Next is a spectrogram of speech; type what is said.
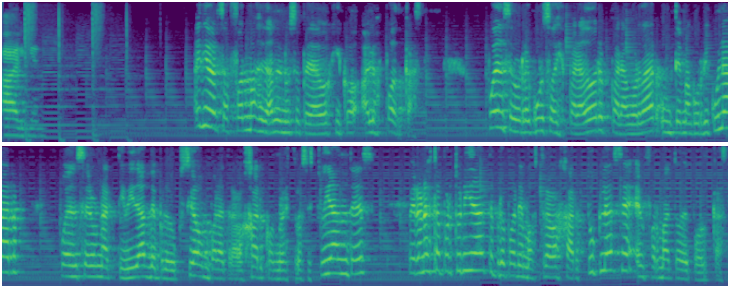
a alguien. Hay diversas formas de darle un uso pedagógico a los podcasts. Pueden ser un recurso disparador para abordar un tema curricular, pueden ser una actividad de producción para trabajar con nuestros estudiantes, pero en esta oportunidad te proponemos trabajar tu clase en formato de podcast.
